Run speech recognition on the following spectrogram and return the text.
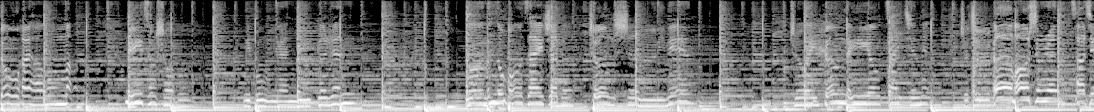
都还好吗？你曾说过，你不愿一个人。我们都活在这个城市里面，却为何没有再见面？却只和陌生人擦肩。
